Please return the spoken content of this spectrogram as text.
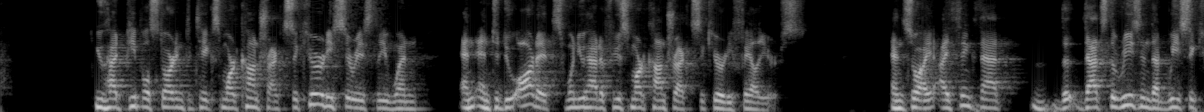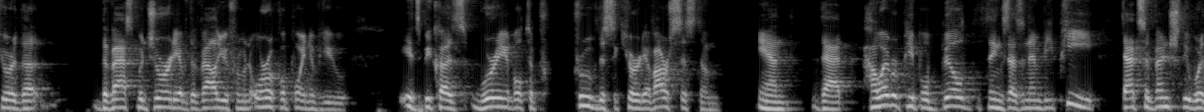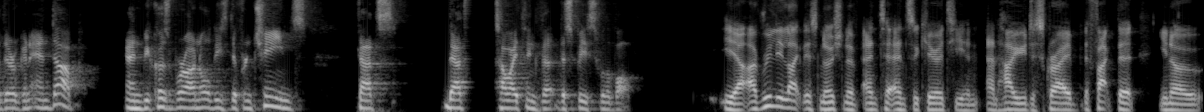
you had people starting to take smart contract security seriously when and, and to do audits when you had a few smart contract security failures. And so I, I think that the, that's the reason that we secure the the vast majority of the value from an Oracle point of view. It's because we're able to pr- prove the security of our system and that however people build things as an MVP, that's eventually where they're going to end up. And because we're on all these different chains, that's that's how I think that the space will evolve. Yeah, I really like this notion of end-to-end security and, and how you describe the fact that, you know,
